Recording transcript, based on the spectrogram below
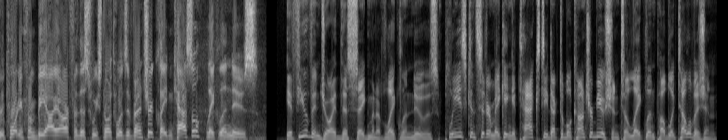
Reporting from BIR for this week's Northwoods Adventure, Clayton Castle, Lakeland News. If you've enjoyed this segment of Lakeland News, please consider making a tax-deductible contribution to Lakeland Public Television.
